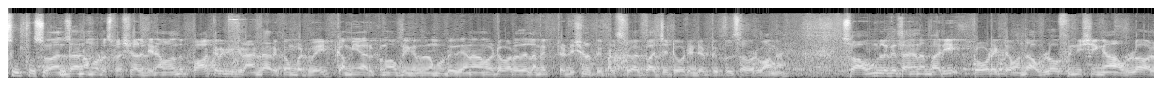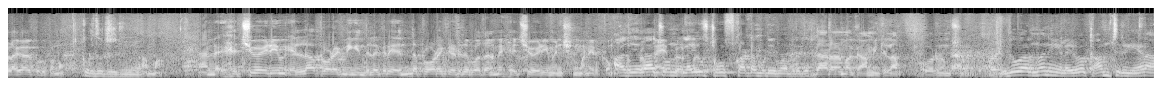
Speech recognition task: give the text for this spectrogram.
சூப்பர் ஸோ அதுதான் நம்மளோட ஸ்பெஷாலிட்டி நம்ம வந்து பார்க்கறதுக்கு கிராண்டாக இருக்கும் பட் வெயிட் கம்மியாக இருக்கணும் அப்படிங்கிறது நம்மளோட இது. ஏன்னா நம்மகிட்ட வரது எல்லாமே ட்ரெடிஷனல் பீப்புள்ஸ் பட்ஜெட் ஓரியன்ட் பீப்புள்ஸாக வருவாங்க. ஸோ அவங்களுக்கு தகுந்த மாதிரி ப்ராடக்ட்டை வந்து அவ்வளோ ஃபினிஷிங்காக அவ்வளோ அழகாக கொடுக்கணும். கொடுத்துட்ருக்கீங்க. ஆமாம் அண்ட் ஹெச்யூஐடியும் எல்லா ப்ராடக்ட் நீங்கள் இதில் இருக்கிற எந்த ப்ராடக்ட் எடுத்து பார்த்தாலுமே ஹெச்யூஐடி மென்ஷன் பண்ணியிருக்கோம் அது ஏதாச்சும் லைவ் ப்ரூஃப் காட்ட முடியுமா பிரதர் தாராளமாக காமிக்கலாம். ஒரு நிமிஷம். இதுவாக இருந்தால் நீங்கள் லைவாக காமிச்சிருங்க. ஏன்னா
